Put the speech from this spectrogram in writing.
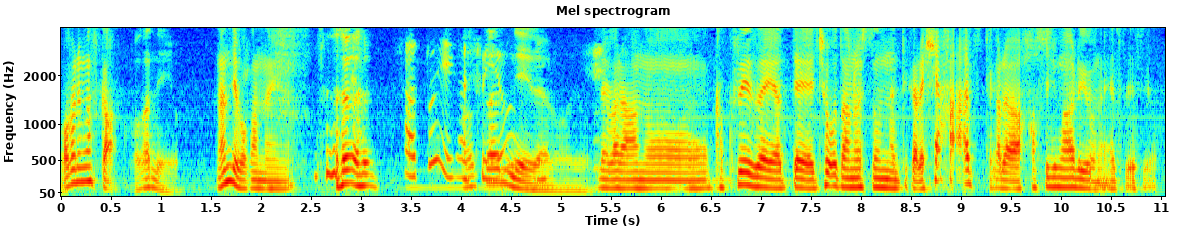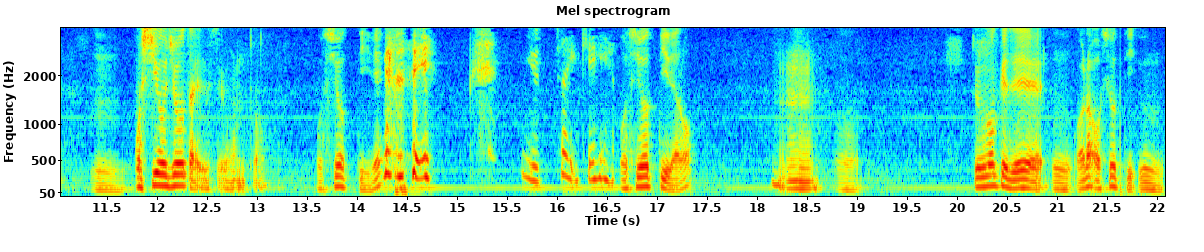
わかりますか？わかんねえよ。なんでわかんないの？わ 例えがか強い。んねえだろうよ。だから、あのー覚醒剤やって、超楽しそうになってから、ヒャハーっつってから走り回るようなやつですよ。うん。お塩状態ですよ、ほんと。お塩っていいね。言っちゃいけんやん。お塩っていいだろ？うん。うん。というわけで、うん。あら、お塩っていい？うん。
